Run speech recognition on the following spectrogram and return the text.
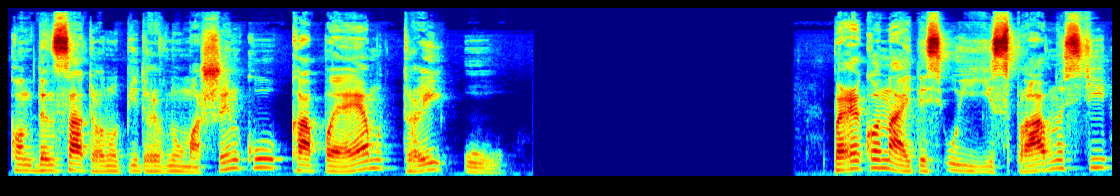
конденсаторну підривну машинку КПМ-3У. Переконайтесь у її справності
